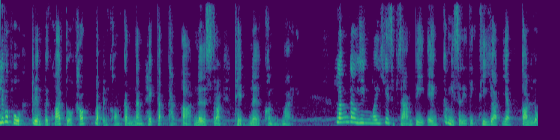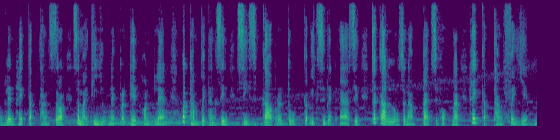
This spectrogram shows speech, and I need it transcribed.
ลิเวอร์พูลเตรียมไปคว้าตัวเขามาเป็นของกำนันให้กับทางอาร์เนอร์สตรอตเทนเนอร์คนใหม่ หลังดาวยิงวัย 23 ปีเองก็มีสถิติที่ยอดเยี่ยมตอนลงเล่นให้กับทางสล็อตสมัยที่อยู่ในประเทศฮอลแลนด์ ว่าทำไปทั้งสิ้น 49 ประตูกับอีก 11 แอสซิสต์จากการลงสนาม 86 นัดให้กับทางเฟเยโน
